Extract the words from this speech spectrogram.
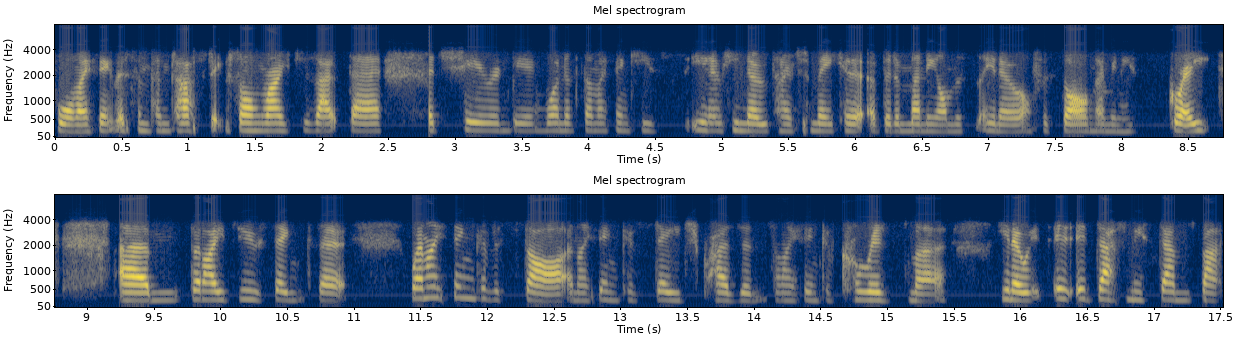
form. I think there's some fantastic songwriters out there. Ed Sheeran being one of them. I think he's, you know, he knows how to make a, a bit of money on the, you know, off a song. I mean, he's great. Um, but I do think that when I think of a star and I think of stage presence and I think of charisma, you know, it, it, it, definitely stems back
